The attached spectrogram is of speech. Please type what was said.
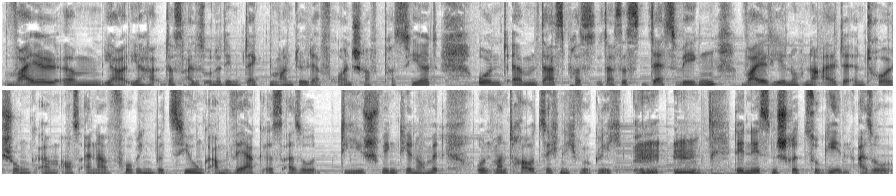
weil ähm, ja, ihr das alles unter dem Deckmantel der Freundschaft passiert. Und ähm, das, pass das ist deswegen, weil hier noch eine alte Enttäuschung ähm, aus einer vorigen Beziehung am Werk ist. Also die schwingt hier noch mit und man traut sich nicht wirklich den nächsten Schritt zu gehen, also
